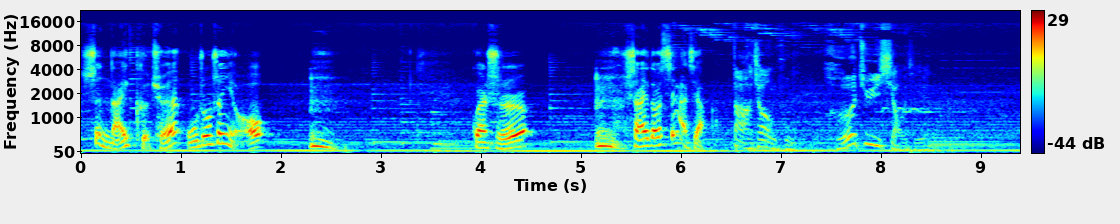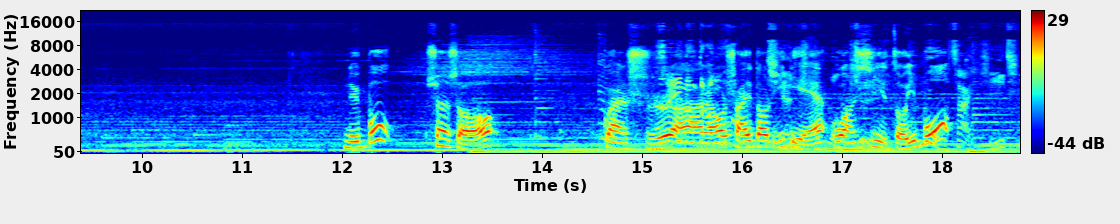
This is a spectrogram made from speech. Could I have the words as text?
胜乃可全，无中生有。冠石 杀一刀下家，大丈夫何惧小节？吕布顺手冠石啊，然后杀一刀离点，往西走一波，再提起，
